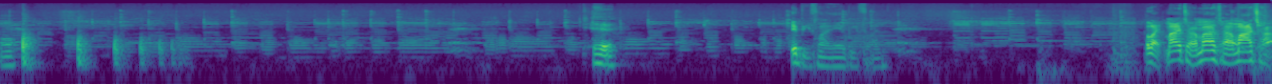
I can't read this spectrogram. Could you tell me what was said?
Oh. Yeah. It'll be fine, it'll be fine. Alright, my turn, my turn, my turn.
